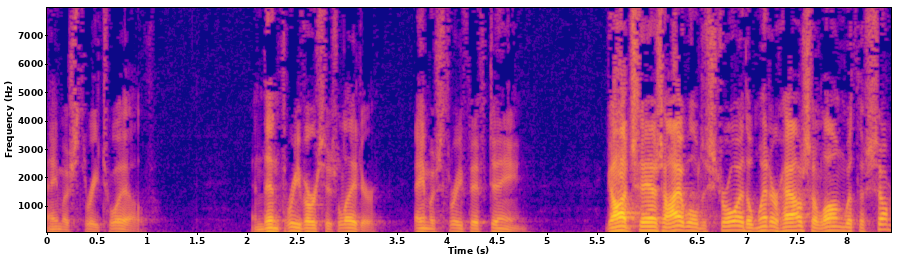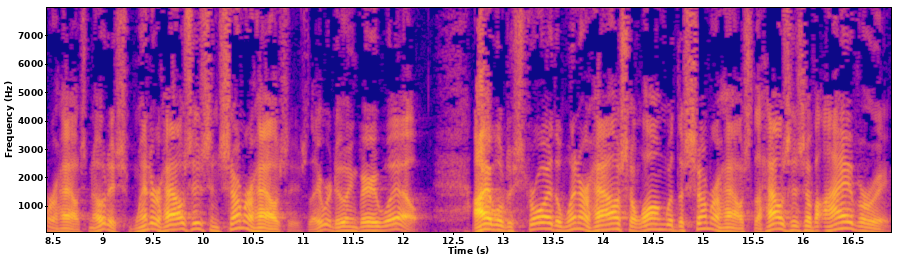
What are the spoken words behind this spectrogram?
Amos 3:12. And then 3 verses later, Amos 3:15. God says, "I will destroy the winter house along with the summer house." Notice winter houses and summer houses. They were doing very well. I will destroy the winter house along with the summer house. The houses of ivory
